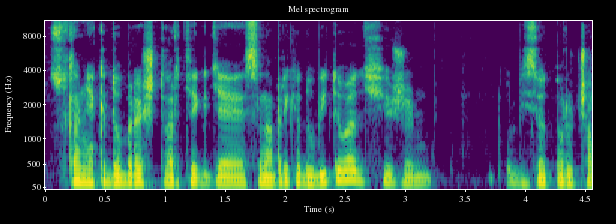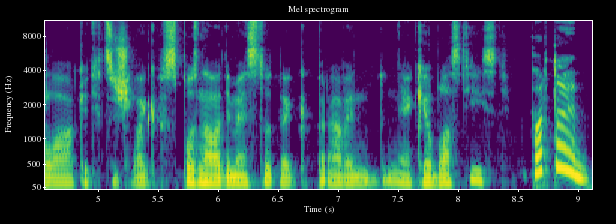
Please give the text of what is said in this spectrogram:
Sú tam nejaké dobré štvrte, kde sa napríklad ubytovať, že by si odporúčala, keď chce človek spoznávať mesto, tak práve do nejaké oblasti ísť? Porto je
